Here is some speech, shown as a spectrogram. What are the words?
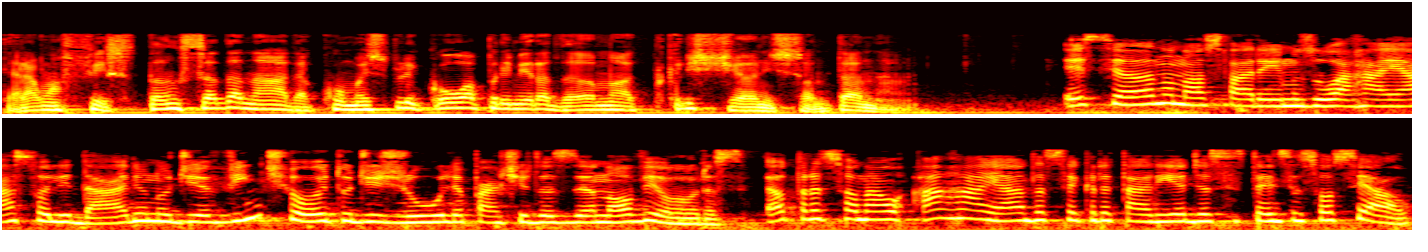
Terá uma festança danada, como explicou a primeira-dama Cristiane Santana. Esse ano nós faremos o Arraiá Solidário no dia 28 de julho, a partir das 19 horas. É o tradicional Arraiá da Secretaria de Assistência Social.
